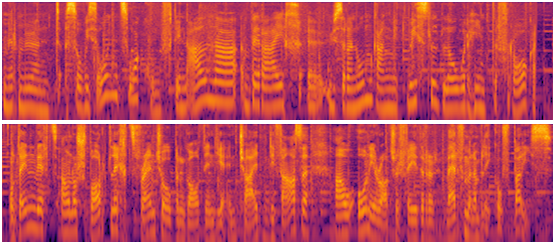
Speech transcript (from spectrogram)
Wir müssen sowieso in Zukunft in allen Bereichen äh, unseren Umgang mit Whistleblower hinterfragen. Und dann wird es auch noch sportlich. Das French Open geht in die entscheidende Phase. Auch ohne Roger Federer werfen wir einen Blick auf Paris.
